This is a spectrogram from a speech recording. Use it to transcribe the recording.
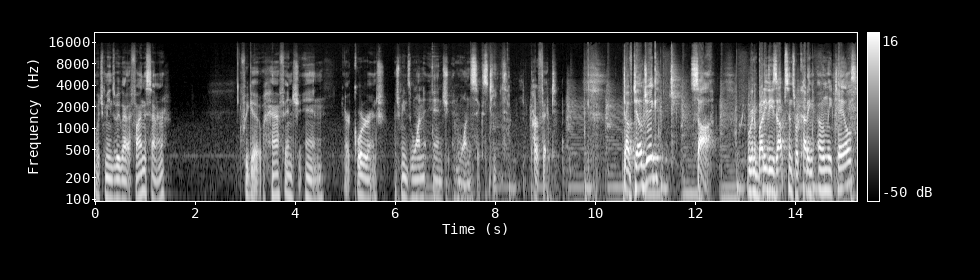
which means we've got to find the center. If we go half inch in, or quarter inch, which means one inch and one sixteenth. Perfect. Dovetail jig, saw. We're gonna buddy these up since we're cutting only tails.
